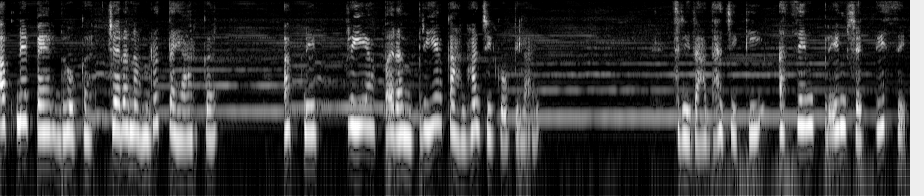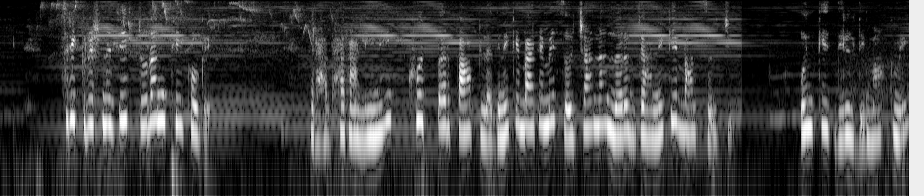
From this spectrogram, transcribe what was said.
अपने पैर धोकर चरण अमृत तैयार कर अपने प्रिय परम प्रिय कान्हा जी को पिलाए श्री राधा जी की असीम प्रेम शक्ति से श्री कृष्ण जी तुरंत ठीक हो गए। राधा रानी ने खुद पर पाप लगने के बारे में सोचा, न नरक जाने की बात सोची। उनके दिल दिमाग में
